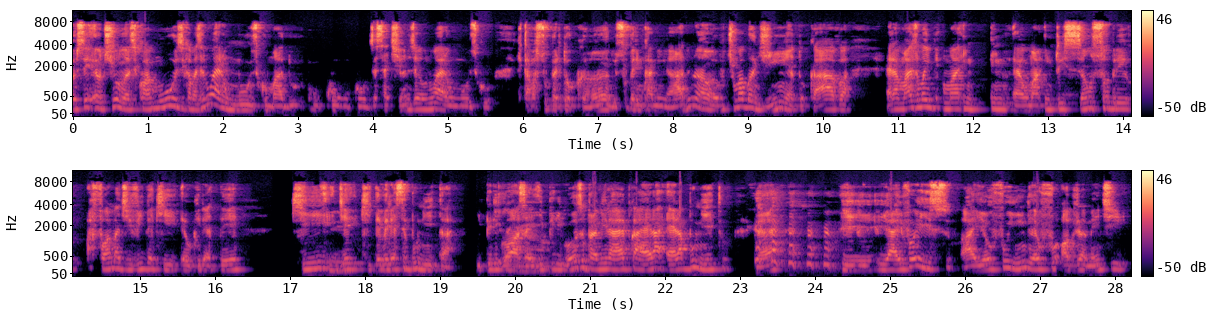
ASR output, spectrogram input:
Eu, eu tinha um lance com a música, mas eu não era um músico maduro, com, com, com 17 anos, eu não era um músico que estava super tocando, super encaminhado, não. Eu tinha uma bandinha, tocava, era mais uma, uma, é, uma intuição sobre a forma de vida que eu queria ter, que, de, que deveria ser bonita e perigosa. E perigoso para mim na época era, era bonito. Né? e, e aí foi isso. Aí eu fui indo, eu fui, obviamente,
